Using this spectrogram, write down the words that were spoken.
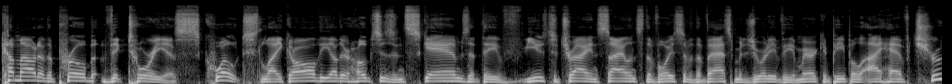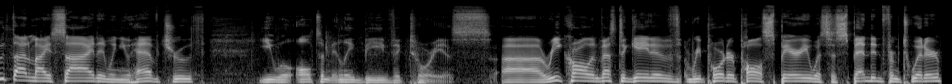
come out of the probe victorious. Quote, like all the other hoaxes and scams that they've used to try and silence the voice of the vast majority of the American people, I have truth on my side, and when you have truth, you will ultimately be victorious. Uh, recall investigative reporter Paul Sperry was suspended from Twitter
